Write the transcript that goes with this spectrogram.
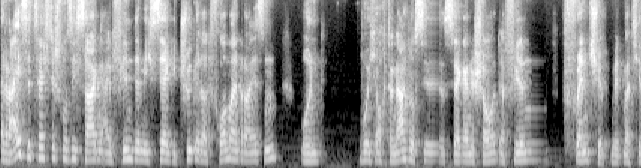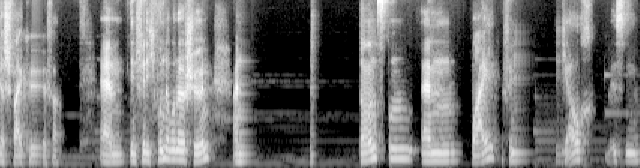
reisetechnisch muss ich sagen, ein Film, der mich sehr getriggert hat vor meinen Reisen und wo ich auch danach noch sehr, sehr gerne schaue, der Film Friendship mit Matthias Schweighöfer. Ähm, den finde ich wunderschön. An ansonsten ähm, Wild finde ich auch, ist ein,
